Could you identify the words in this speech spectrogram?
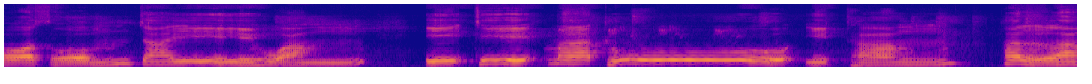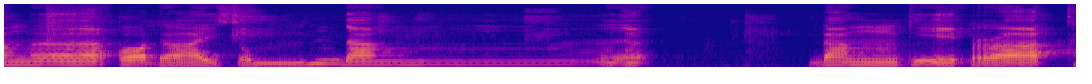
ก็สมใจหวัง อิทิมาทุอิทัง พลังก็ได้สมดัง ดังที่ปรารถ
